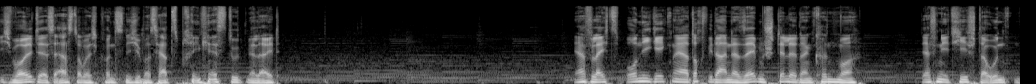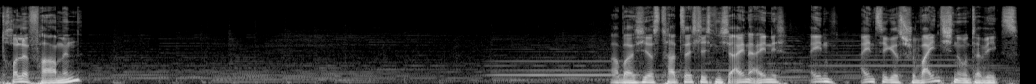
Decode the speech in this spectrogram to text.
Ich wollte es erst, aber ich konnte es nicht übers Herz bringen. Es tut mir leid. Ja, vielleicht spawnen die Gegner ja doch wieder an derselben Stelle. Dann könnten wir definitiv da unten Trolle farmen. Aber hier ist tatsächlich nicht ein, ein, ein einziges Schweinchen unterwegs.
